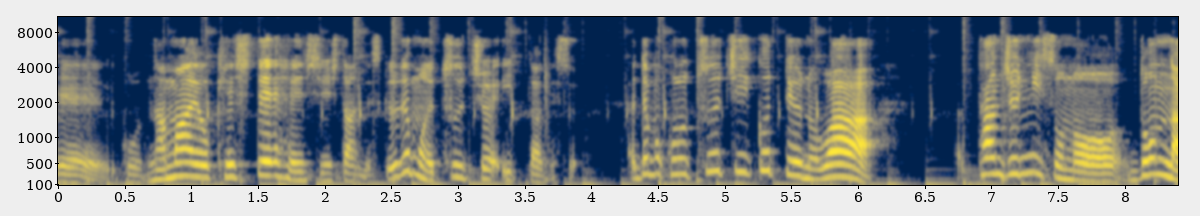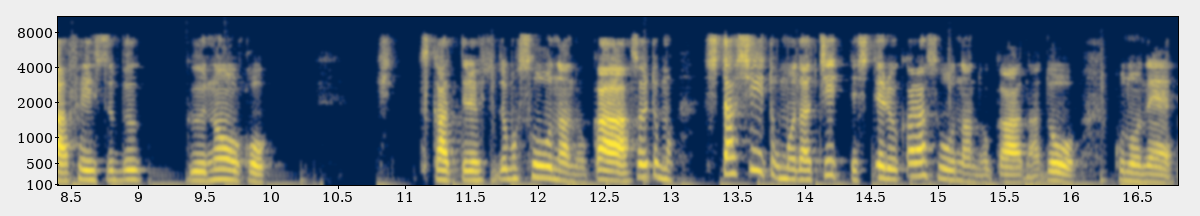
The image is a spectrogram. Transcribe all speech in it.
えー、こう名前を消して返信したんですけど、でも、ね、通知は行ったんです。でもこの通知行くっていうのは、単純にそのどんな Facebook のこう使ってる人でもそうなのか、それとも親しい友達ってしてるからそうなのかなど、このね、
